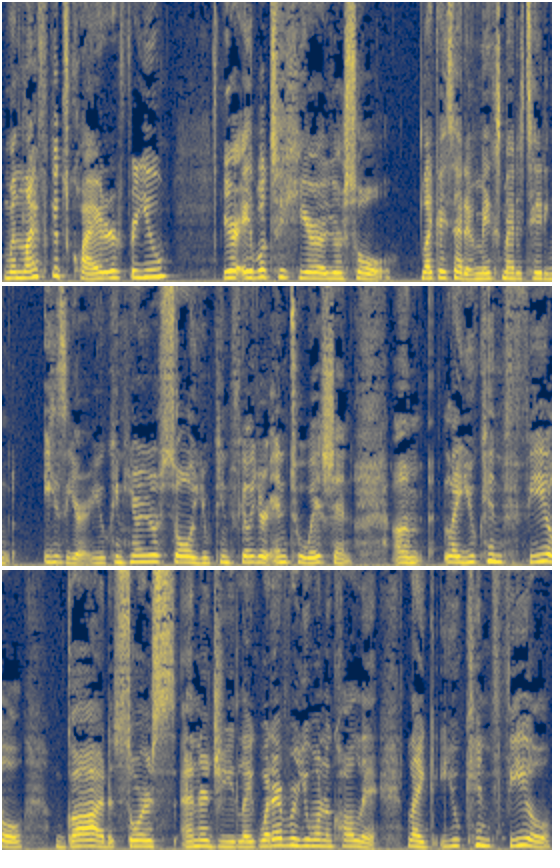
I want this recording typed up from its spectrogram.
when life gets quieter for you, you're able to hear your soul. Like I said, it makes meditating easier. You can hear your soul, you can feel your intuition. Um like you can feel God, source, energy, like whatever you want to call it. Like you can feel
